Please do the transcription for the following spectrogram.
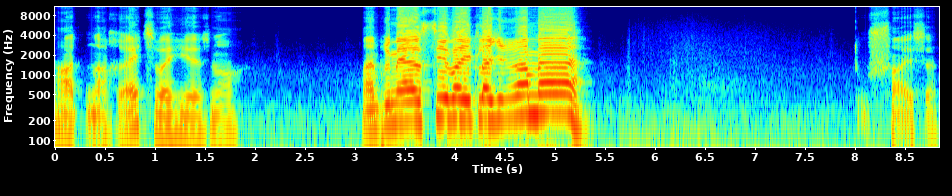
Hat nach rechts, weil hier ist noch. Mein primäres Ziel war die gleiche Ramme. Du Scheiße.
